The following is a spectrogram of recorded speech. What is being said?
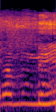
got a man.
